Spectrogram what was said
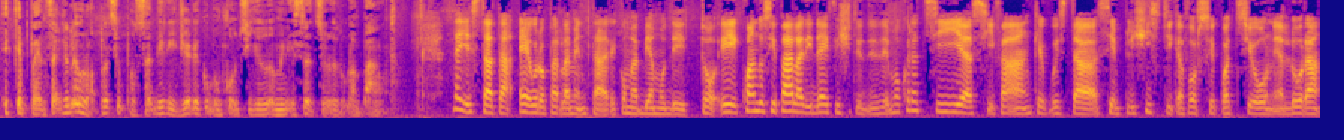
e che pensa che l'Europa si possa dirigere come un consiglio di amministrazione di una banca. Lei è stata europarlamentare, come abbiamo detto, e quando si parla di deficit di democrazia si fa anche questa semplicistica forse equazione. Allora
